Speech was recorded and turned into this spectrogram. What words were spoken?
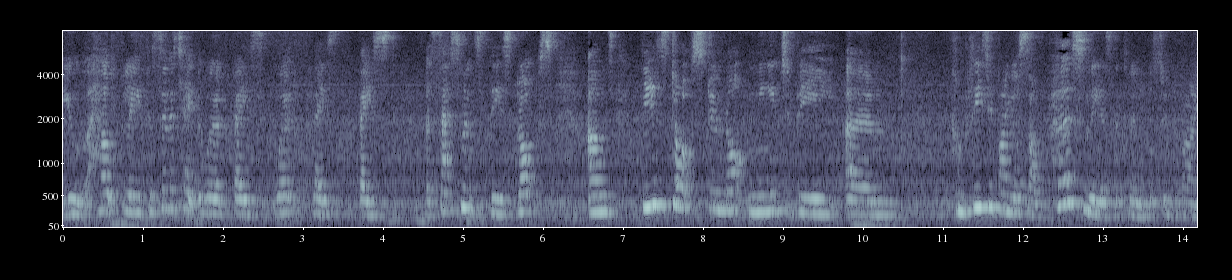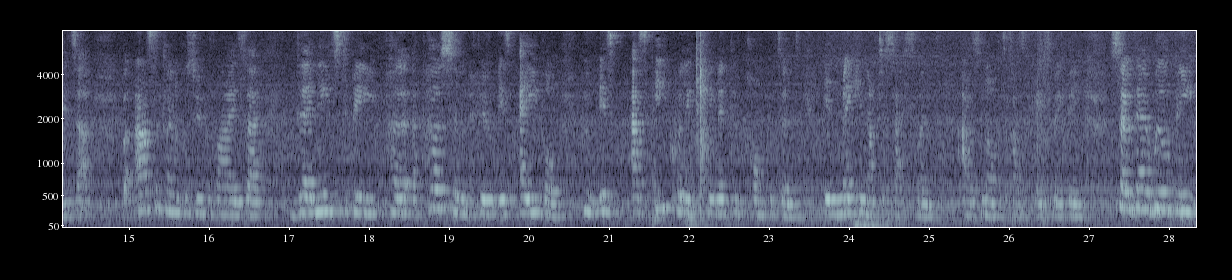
You helpfully facilitate the workplace-based assessments, these DOPS, and these DOPS do not need to be um, completed by yourself personally as the clinical supervisor, but as the clinical supervisor, there needs to be per, a person who is able, who is as equally clinically competent in making that assessment as not, as the case may be. So there will be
